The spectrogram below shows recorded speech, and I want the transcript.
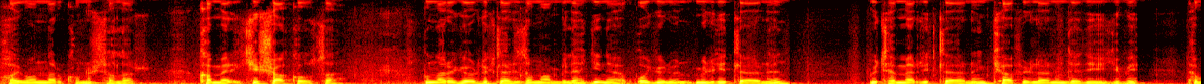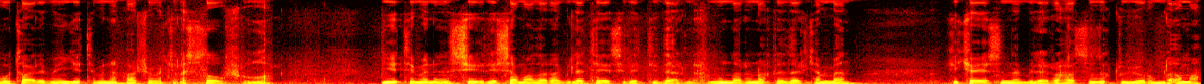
hayvanlar konuşsalar, kamer iki şak olsa, bunları gördükleri zaman bile yine o günün mülhitlerinin, mütemerritlerinin, kafirlerinin dediği gibi Ebu Talib'in yetiminin haşa. Estağfurullah. Yetiminin sihri semalara bile tesir etti derler. Bunları naklederken ben hikayesinden bile rahatsızlık duyuyorum da ama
